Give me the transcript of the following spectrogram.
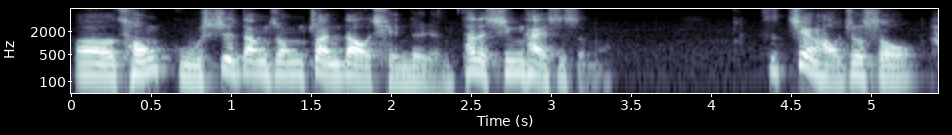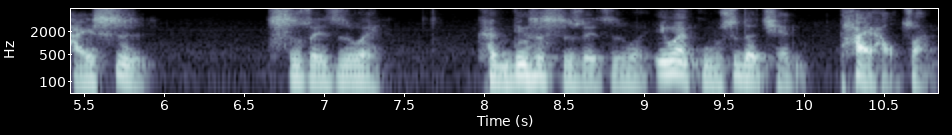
呃，从股市当中赚到钱的人，他的心态是什么？是见好就收，还是食髓知味？肯定是食髓知味，因为股市的钱太好赚了，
